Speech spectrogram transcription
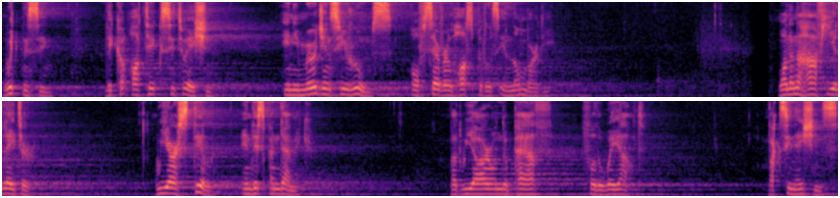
witnessing the chaotic situation in emergency rooms of several hospitals in Lombardy. One and a half year later, we are still in this pandemic, but we are on the path for the way out. Vaccinations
